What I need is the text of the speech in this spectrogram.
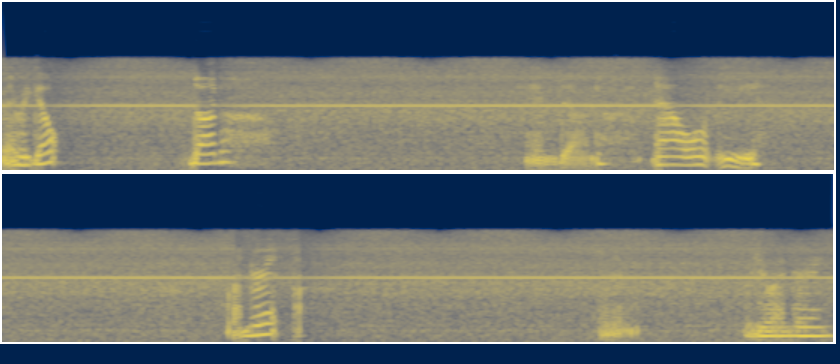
There we go. Done. And done. Now let me render it. And then re-rendering.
